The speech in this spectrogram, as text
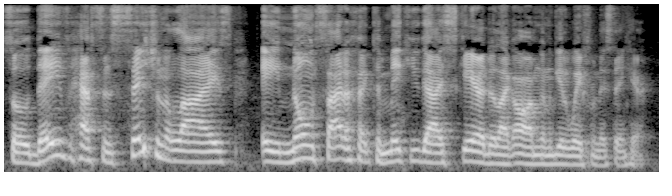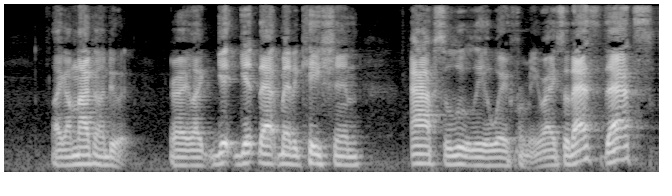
So they have sensationalized a known side effect to make you guys scared. They're like, oh, I'm gonna get away from this thing here. Like I'm not gonna do it. Right? Like get get that medication absolutely away from me. Right? So that's that's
